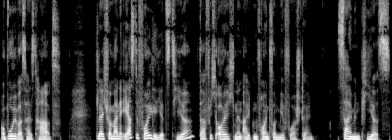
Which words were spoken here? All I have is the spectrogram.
Obwohl, was heißt hart? Gleich für meine erste Folge jetzt hier darf ich euch einen alten Freund von mir vorstellen. Simon Pierce.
